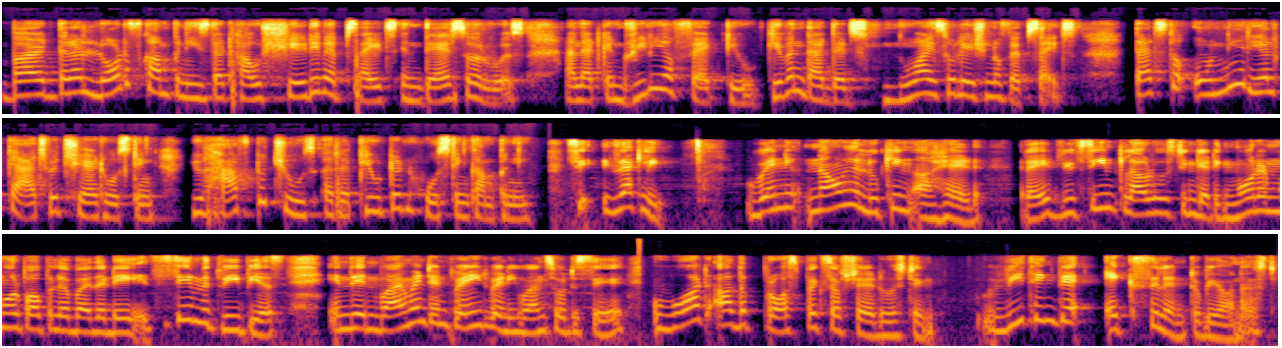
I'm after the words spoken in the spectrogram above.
But there are a lot of companies that house shady websites in their servers, and that can really affect you, given that there's no isolation of websites. That's the only real catch with shared hosting. You have to choose a reputed hosting company. See, exactly when you, now you're looking ahead right? We've seen cloud hosting getting more and more popular by the day. It's the same with vps in the environment in 2021 so to say what are the prospects of shared hosting? We think they're excellent to be honest.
